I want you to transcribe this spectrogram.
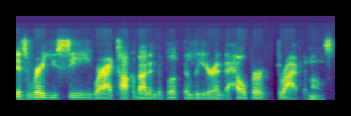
is where you see where i talk about in the book the leader and the helper thrive the most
